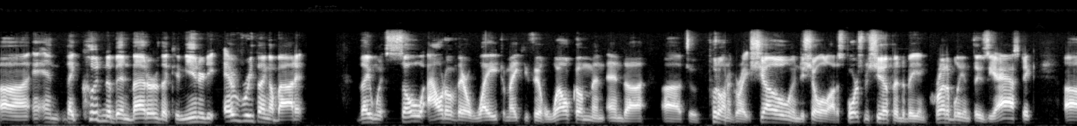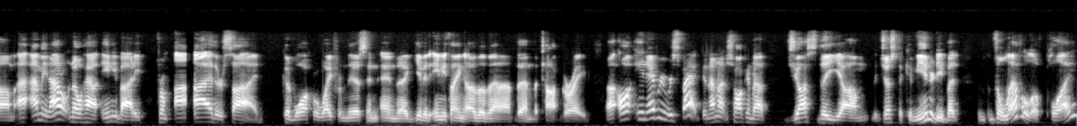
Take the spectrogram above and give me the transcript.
Uh, and they couldn't have been better. The community, everything about it they went so out of their way to make you feel welcome and and uh, uh, to put on a great show and to show a lot of sportsmanship and to be incredibly enthusiastic. Um, I, I, mean, I don't know how anybody from either side could walk away from this and, and uh, give it anything other than, uh, than the top grade uh, in every respect. And I'm not talking about just the um, just the community, but the level of play.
